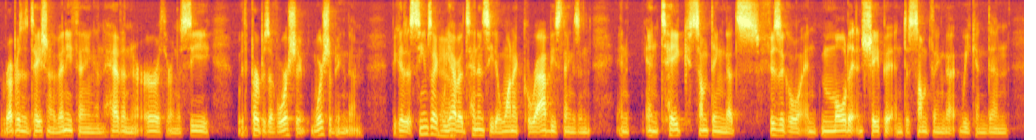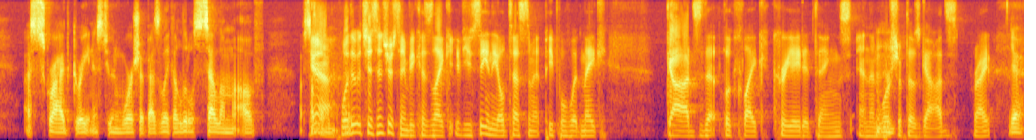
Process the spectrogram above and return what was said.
a representation of anything in heaven or earth or in the sea with the purpose of worship, worshiping them. Because it seems like we have a tendency to want to grab these things and, and, and take something that's physical and mold it and shape it into something that we can then ascribe greatness to and worship as like a little selim of. Yeah, well, which is interesting because, like, if you see in the Old Testament, people would make gods that looked like created things and then mm-hmm. worship those gods, right? yeah.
